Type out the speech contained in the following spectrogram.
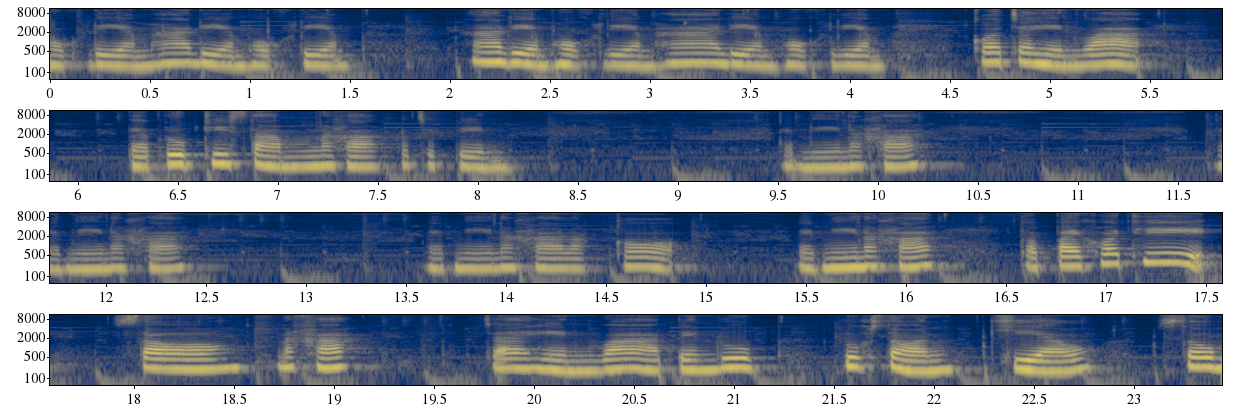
หกเหลี่ยมห้าเหลี่ยมหกเหลี่ยมห้าเหลี่ยมหกเหลี่ยมห้าเหลี่ยมหกเหลี่ยม ก็จะเห็นว่าแบบรูปที่ซ้ำนะคะ ก็จะเป็น แบบนี้นะคะ แบบนี้นะคะ แบบนี้นะคะแล้วก็แบบนี้นะคะ ต่อไปข้อที่ 2 นะคะ จะเห็นว่าเป็นรูปลูกศรเขียว ส้ม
